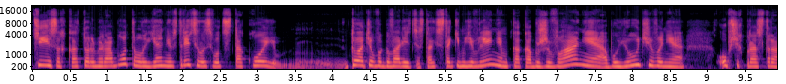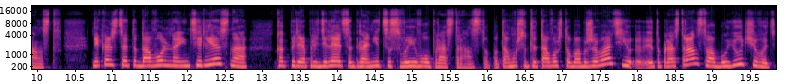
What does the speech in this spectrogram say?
кейсах, которыми работала, я не встретилась вот с такой, то, о чем вы говорите, с, так, с таким явлением, как обживание, обуючивание общих пространств. Мне кажется, это довольно интересно, как переопределяется граница своего пространства. Потому что для того, чтобы обживать это пространство, обуючивать,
